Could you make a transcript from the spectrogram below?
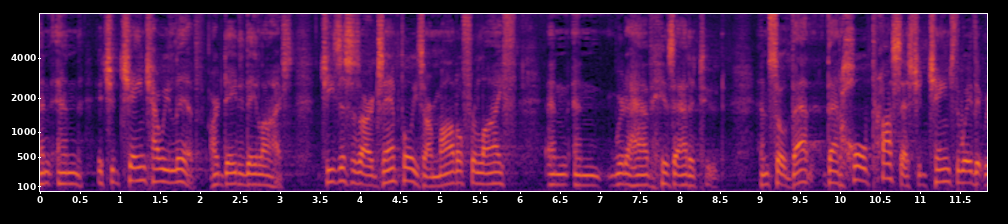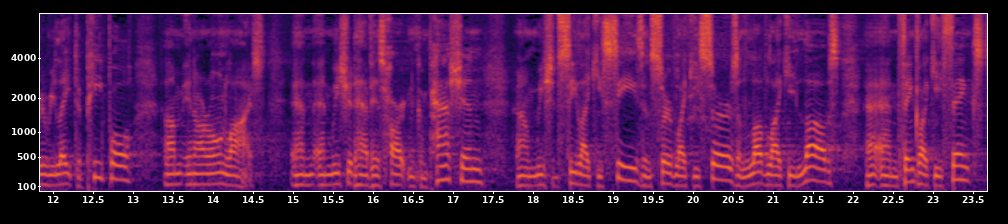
And, and it should change how we live our day to day lives. Jesus is our example, He's our model for life, and, and we're to have His attitude. And so that, that whole process should change the way that we relate to people um, in our own lives. And, and we should have his heart and compassion. Um, we should see like he sees and serve like he serves and love like he loves and, and think like he thinks,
